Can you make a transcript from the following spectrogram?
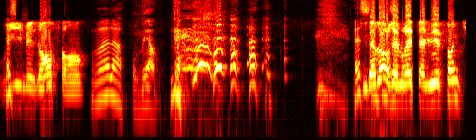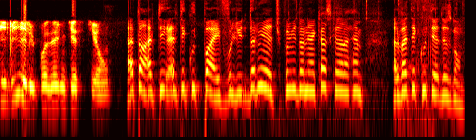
Oui, mes enfants. Voilà. Oh merde. Tout d'abord, j'aimerais saluer Funky et lui poser une question. Attends, elle t'é- elle t'écoute pas. Il faut lui, donne-lui- tu peux lui donner un casque, Rahim Elle va t'écouter deux secondes.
